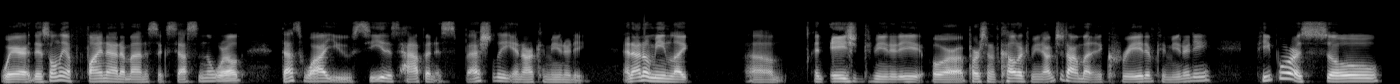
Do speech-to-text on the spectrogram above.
Where there's only a finite amount of success in the world. That's why you see this happen, especially in our community. And I don't mean like um, an Asian community or a person of color community. I'm just talking about a creative community. People are so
